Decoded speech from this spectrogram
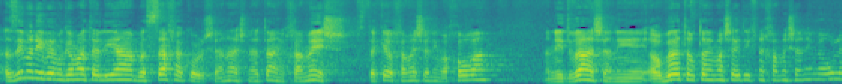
אז אם אני במגמת עלייה בסך הכל, שנה, שנתיים, חמש, תסתכל חמש שנים אחורה, אני דבש, אני הרבה יותר טוב ממה שהייתי לפני חמש שנים, מעולה.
